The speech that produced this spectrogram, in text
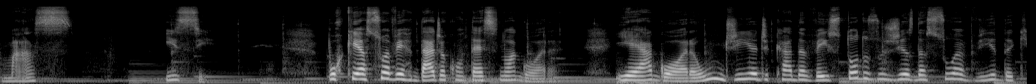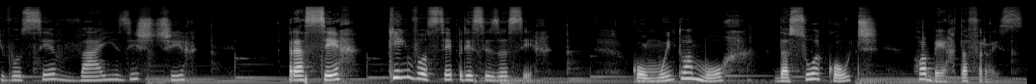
mas e se? Porque a sua verdade acontece no agora. E é agora, um dia de cada vez, todos os dias da sua vida, que você vai existir para ser quem você precisa ser. Com muito amor, da sua coach, Roberta Frois.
